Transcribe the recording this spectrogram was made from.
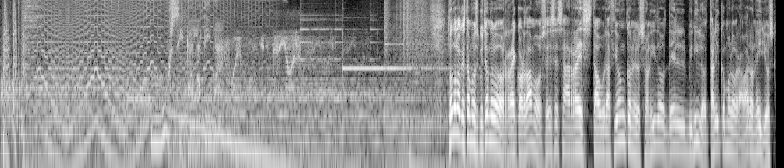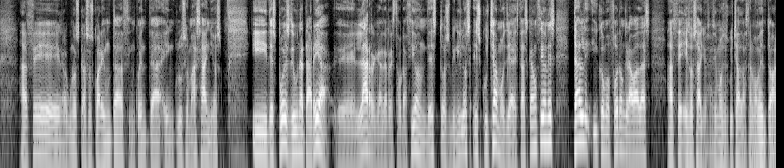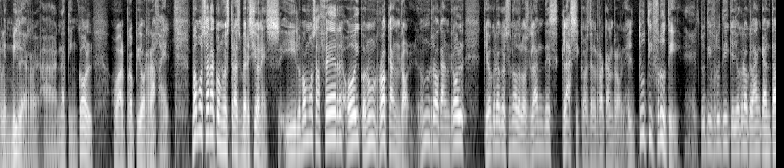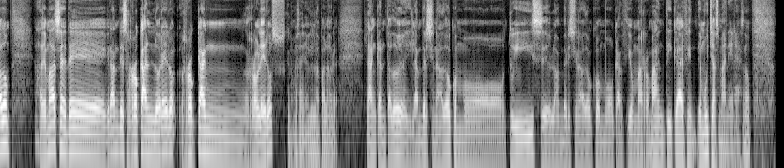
Todo lo que estamos escuchando lo recordamos, es esa restauración con el sonido del vinilo, tal y como lo grabaron ellos hace en algunos casos 40, 50 e incluso más años. Y después de una tarea eh, larga de restauración de estos vinilos, escuchamos ya estas canciones tal y como fueron grabadas hace esos años. Así hemos escuchado hasta el momento a Glenn Miller, a Nat King Cole o al propio Rafael. Vamos ahora con nuestras versiones y lo vamos a hacer hoy con un rock and roll. Un rock and roll que yo creo que es uno de los grandes clásicos del rock and roll, el Tutti Frutti. El Tutti Frutti que yo creo que le han cantado, además eh, de grandes rolleros, que no me sale bien la palabra, la han cantado y la han versionado como twist, eh, lo han versionado como canción más romántica, en fin, de muchas maneras. ¿no?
